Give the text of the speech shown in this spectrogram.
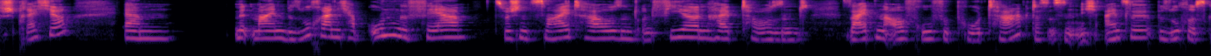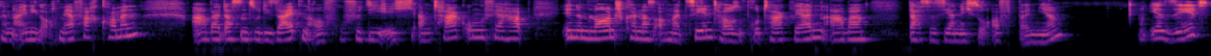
spreche. Ähm, mit meinen Besuchern, ich habe ungefähr zwischen 2000 und 4.500 Seitenaufrufe pro Tag. Das sind nicht Einzelbesuche, es können einige auch mehrfach kommen, aber das sind so die Seitenaufrufe, die ich am Tag ungefähr habe. In einem Launch können das auch mal 10.000 pro Tag werden, aber das ist ja nicht so oft bei mir. Und ihr seht,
